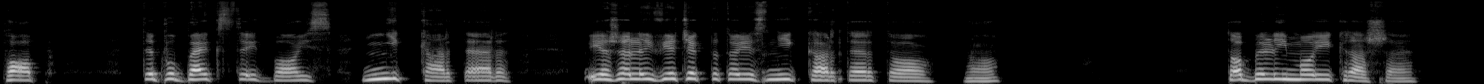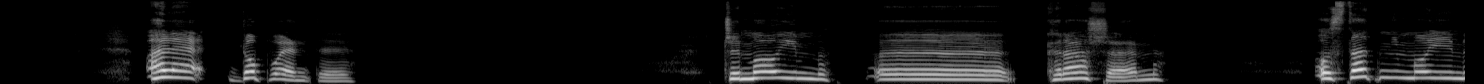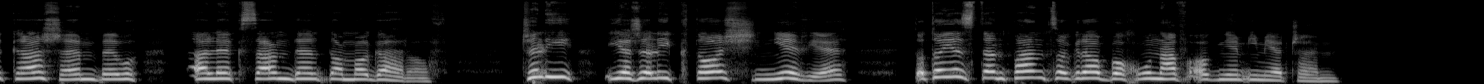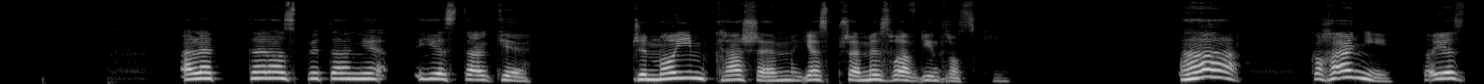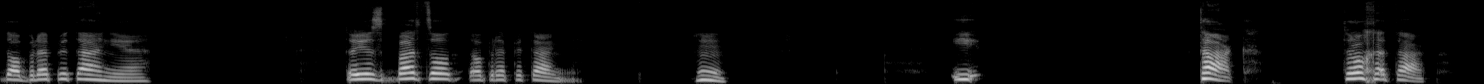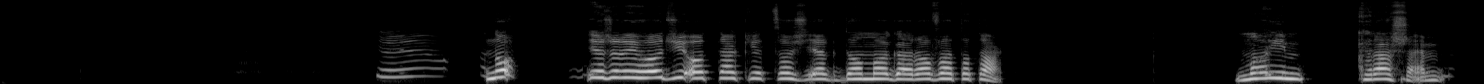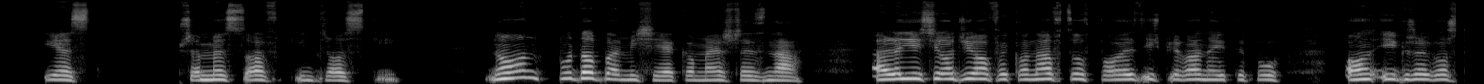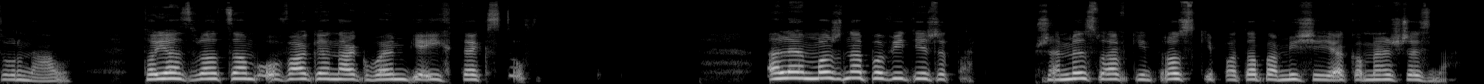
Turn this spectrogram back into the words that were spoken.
pop, typu Backstreet Boys, Nick Carter. Jeżeli wiecie, kto to jest Nick Carter, to no. To byli moi krasze. Ale do puenty. Czy moim kraszem, ostatnim moim kraszem był Aleksander Domogarow. Czyli jeżeli ktoś nie wie, to to jest ten pan, co grał Bohuna w Ogniem i Mieczem. Ale teraz pytanie jest takie. Czy moim kraszem jest Przemysław Gintrowski? A, kochani, to jest dobre pytanie. To jest bardzo dobre pytanie. Hmm. I tak, trochę tak. No, jeżeli chodzi o takie coś jak Domogarowa, to tak. Moim kraszem jest Przemysław Gintrowski. No, on podoba mi się jako mężczyzna, ale jeśli chodzi o wykonawców poezji śpiewanej typu on i Grzegorz Turnał, to ja zwracam uwagę na głębię ich tekstów. Ale można powiedzieć, że tak. Przemysław Gintrowski podoba mi się jako mężczyzna.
